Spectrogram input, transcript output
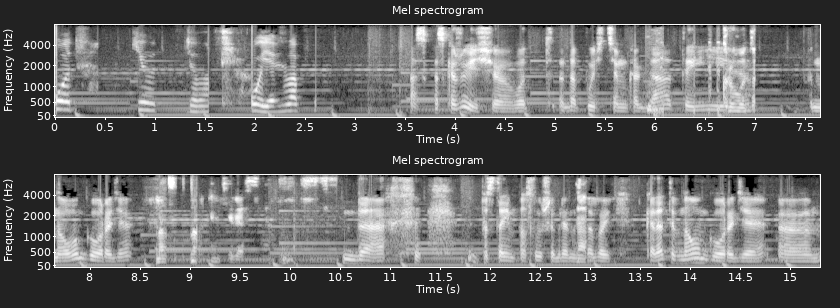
Вот такие вот дела. Ой, я взяла... А, а скажи еще, вот, допустим, когда ты Круто. в новом городе... Нас интересно. Да, постоим, послушаем рядом да. с тобой. Когда ты в новом городе, э,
